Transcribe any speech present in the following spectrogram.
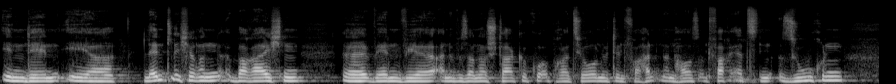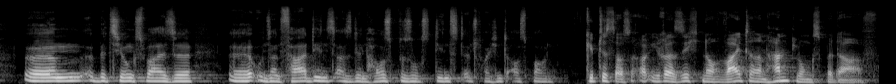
In den eher ländlicheren Bereichen äh, werden wir eine besonders starke Kooperation mit den vorhandenen Haus- und Fachärzten suchen, ähm, beziehungsweise äh, unseren Fahrdienst, also den Hausbesuchsdienst, entsprechend ausbauen. Gibt es aus Ihrer Sicht noch weiteren Handlungsbedarf?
